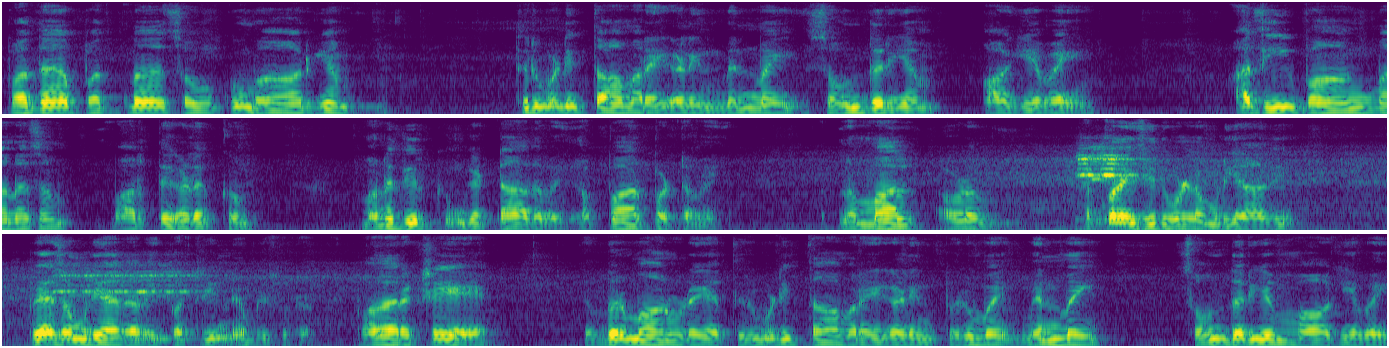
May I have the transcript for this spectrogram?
பத பத்ம சௌகுமாரியம் திருவடித்தாமரைகளின் மென்மை சௌந்தரியம் ஆகியவை அதிவாங்மனசம் வார்த்தைகளுக்கும் மனதிற்கும் கெட்டாதவை அப்பாற்பட்டவை. நம்மால் அவ்வளவு கற்பனை செய்து கொள்ள முடியாது பேச முடியாது அதை பற்றின்னு அப்படி சொல்கிறார் பாதரட்சையே எம்பெருமானுடைய திருவடித்தாமரைகளின் பெருமை மென்மை சௌந்தரியம் ஆகியவை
